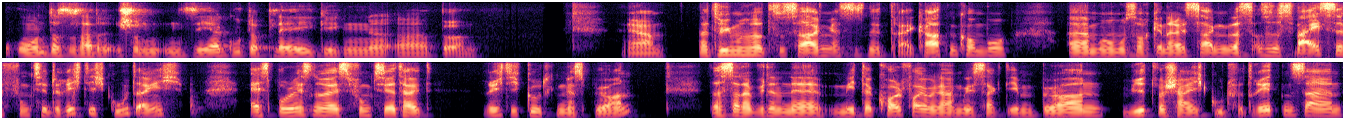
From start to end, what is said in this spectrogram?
Und das ist halt schon ein sehr guter Play gegen äh, Burn. Ja, natürlich muss man dazu sagen, es ist eine Drei-Karten-Kombo. Ähm, man muss auch generell sagen, dass also das Weiße funktioniert richtig gut eigentlich. Das Problem ist nur, es funktioniert halt richtig gut gegen das Burn. Das ist dann halt wieder eine Meta-Call-Frage, weil wir haben gesagt, eben Burn wird wahrscheinlich gut vertreten sein.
